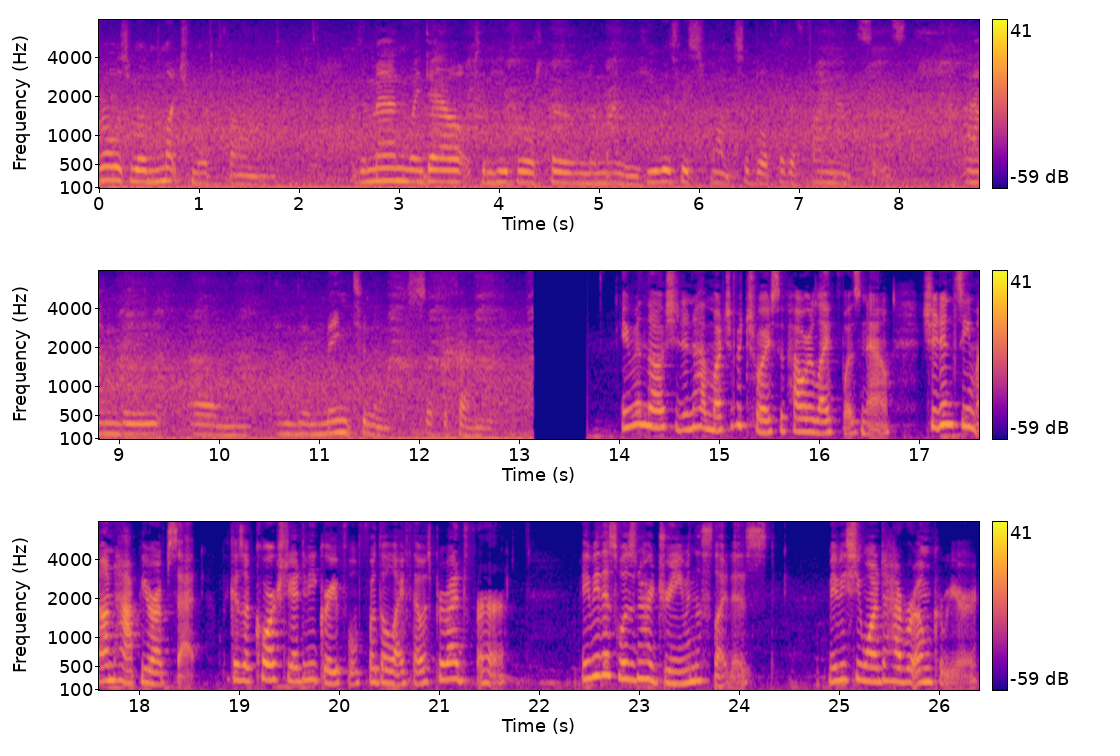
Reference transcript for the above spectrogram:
roles were much more defined. The man went out and he brought home the money. He was responsible for the finances and the um, and the maintenance of the family. Even though she didn't have much of a choice of how her life was now, she didn't seem unhappy or upset, because of course she had to be grateful for the life that was provided for her. Maybe this wasn't her dream in the slightest. Maybe she wanted to have her own career.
